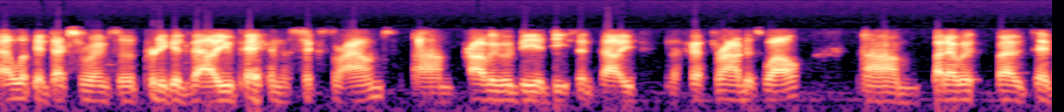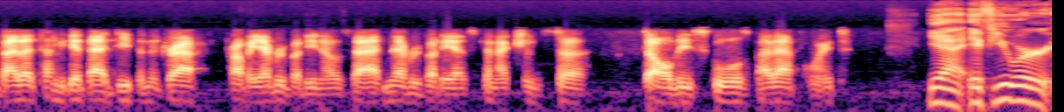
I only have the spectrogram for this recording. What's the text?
I look at Dexter Williams as a pretty good value pick in the sixth round. Um, probably would be a decent value in the fifth round as well. Um, but I would, but I would say by the time you get that deep in the draft, probably everybody knows that, and everybody has connections to to all these schools by that point. Yeah, if you were,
